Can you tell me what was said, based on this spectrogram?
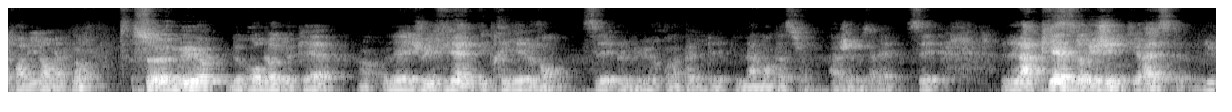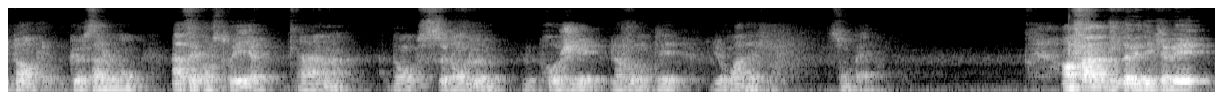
3000 euh, ans maintenant. Ce mur de gros blocs de pierre, hein, les Juifs viennent y prier devant. C'est le mur qu'on appelle les lamentations à Jérusalem. C'est la pièce d'origine qui reste du temple que Salomon a fait construire, euh, donc selon le, le projet, la volonté du roi David, son père. Enfin, je vous avais dit qu'il y avait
